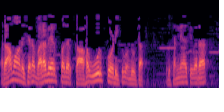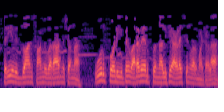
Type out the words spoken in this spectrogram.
ராமானுஜரை வரவேற்பதற்காக ஊர்கோடிக்கு வந்துவிட்டார் ஒரு சன்னியாசி வரார் பெரிய வித்வான் சுவாமி வரார்னு சொன்னார் ஊர்கோடிக்கு போய் வரவேற்பு நல்கி அழைச்சின்னு வரமாட்டாளா?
